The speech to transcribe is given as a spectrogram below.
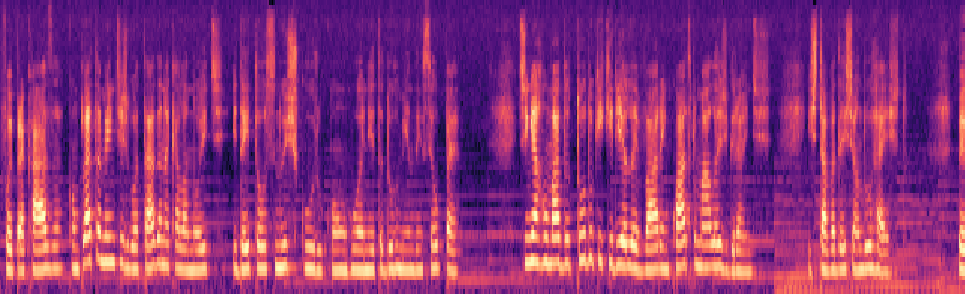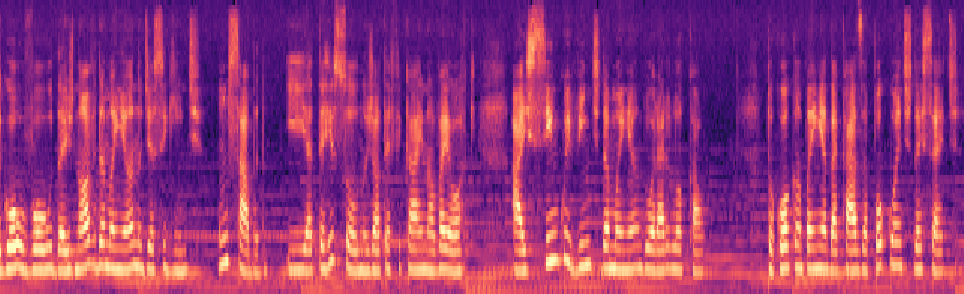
Foi para casa, completamente esgotada naquela noite, e deitou-se no escuro com Juanita dormindo em seu pé. Tinha arrumado tudo o que queria levar em quatro malas grandes. Estava deixando o resto. Pegou o voo das nove da manhã no dia seguinte, um sábado, e aterrissou no JFK em Nova York às cinco e vinte da manhã do horário local. Tocou a campainha da casa pouco antes das sete.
